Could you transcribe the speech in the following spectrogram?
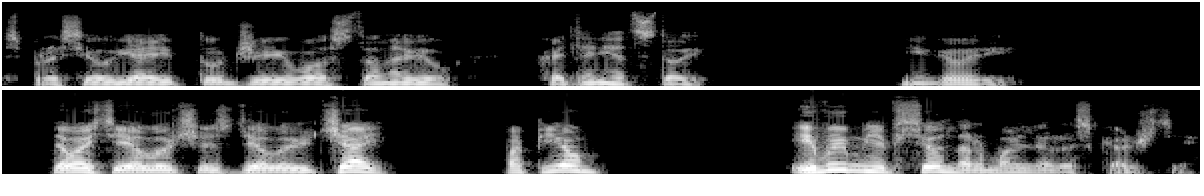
спросил я и тут же его остановил. Хотя нет, стой. Не говори. Давайте я лучше сделаю чай, попьем, и вы мне все нормально расскажете.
